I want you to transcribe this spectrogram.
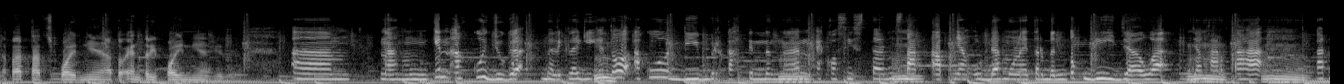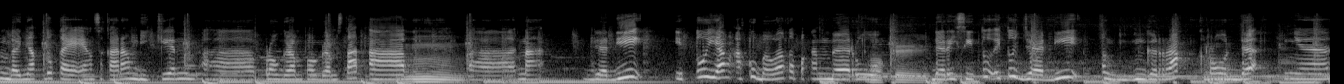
apa touch pointnya atau entry pointnya gitu. em, nah mungkin aku juga balik lagi Hmm. itu aku diberkatin dengan Hmm. ekosistem Hmm. startup yang udah mulai terbentuk di Jawa, Hmm. Jakarta. Hmm. Kan banyak tuh kayak yang sekarang bikin eh, program-program startup. Hmm. Eh, nah, jadi itu yang aku bawa ke Pekanbaru. Oke. dari situ itu jadi penggerak rodanya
